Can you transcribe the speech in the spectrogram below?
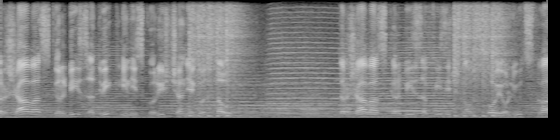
Država skrbi za dvig in izkoriščanje gozdov. Država skrbi za fizično vzgojo ljudstva,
